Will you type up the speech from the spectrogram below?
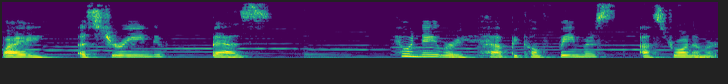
by a string of beds. Hernever have become famous astronomer.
